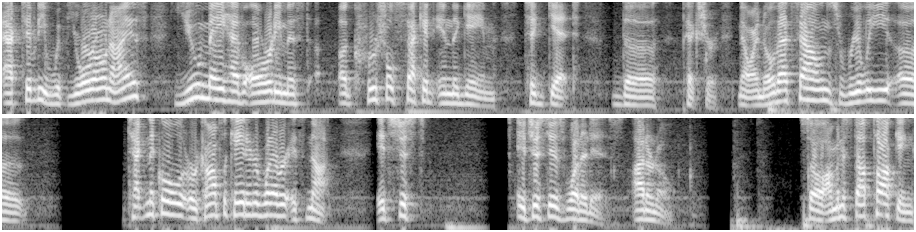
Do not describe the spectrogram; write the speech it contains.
activity with your own eyes, you may have already missed a crucial second in the game to get the picture. Now, I know that sounds really uh, technical or complicated or whatever. It's not. It's just, it just is what it is. I don't know. So I'm going to stop talking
